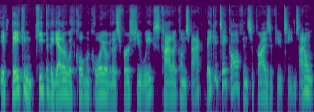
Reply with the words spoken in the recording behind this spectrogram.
if they can keep it together with Colt McCoy over those first few weeks, Kyler comes back, they could take off and surprise a few teams. I don't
